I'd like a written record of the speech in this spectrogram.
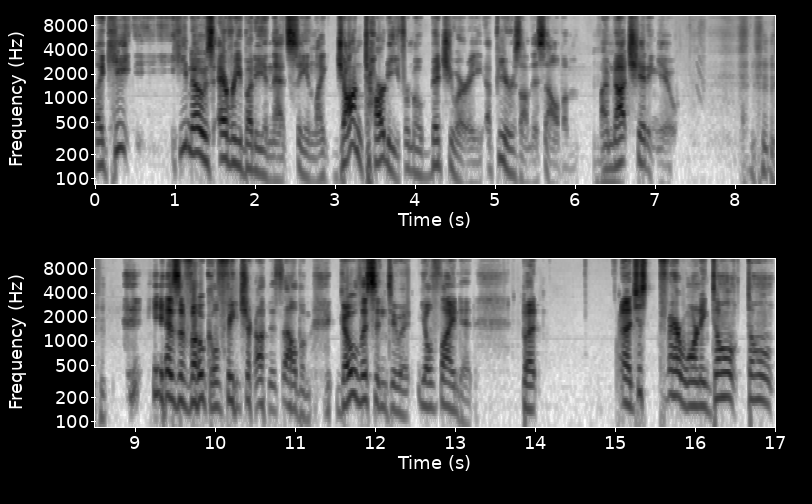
Like he he knows everybody in that scene. Like John Tardy from Obituary appears on this album. I'm not shitting you. he has a vocal feature on this album. Go listen to it. You'll find it. But uh, just fair warning: don't don't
